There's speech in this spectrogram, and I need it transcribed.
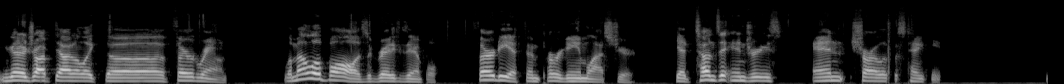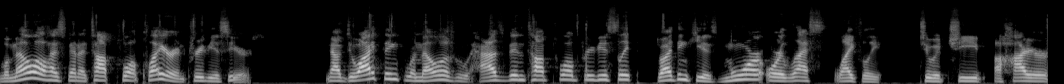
I'm going to drop down to like the third round. LaMelo Ball is a great example. 30th in per game last year. He had tons of injuries, and Charlotte was tanking. LaMelo has been a top 12 player in previous years. Now, do I think LaMelo, who has been top 12 previously, do I think he is more or less likely to achieve a higher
